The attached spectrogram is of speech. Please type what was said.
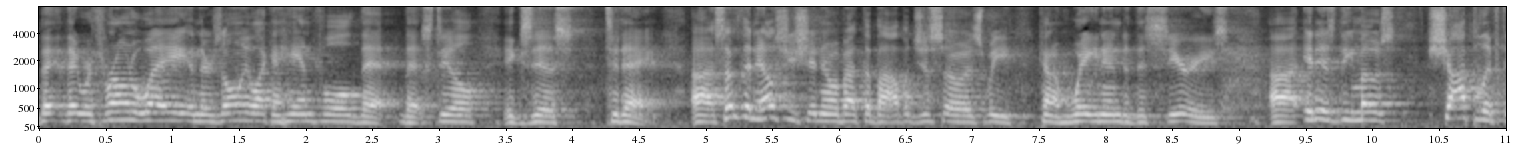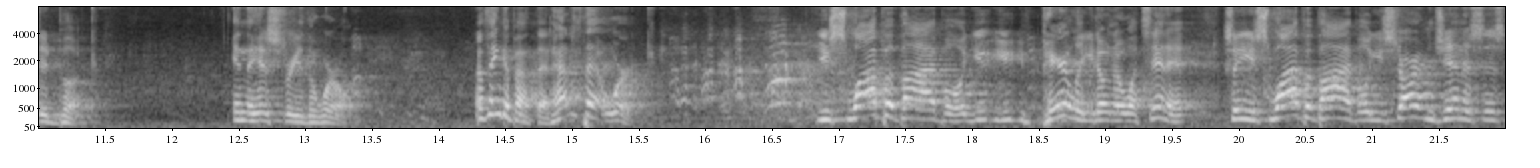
they, they were thrown away, and there's only like a handful that, that still exists today. Uh, something else you should know about the Bible, just so as we kind of wade into this series, uh, it is the most shoplifted book in the history of the world. Now think about that. How does that work? You swipe a Bible, you, you, apparently you don't know what's in it. So you swipe a Bible, you start in Genesis,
